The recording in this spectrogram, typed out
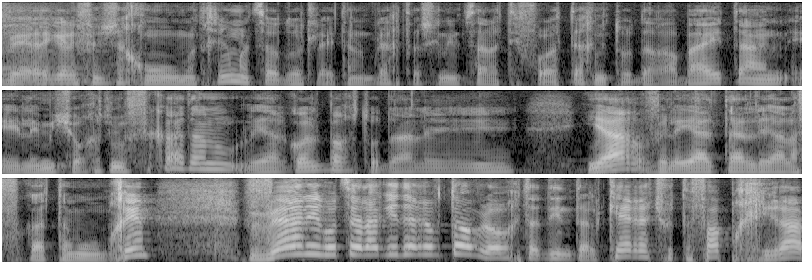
ורגע לפני שאנחנו מתחילים, רוצה להודות לאיתן בלכטר שנמצא על התפעול הטכני, תודה רבה איתן. אה, למי שעורכת ומפיקה אותנו, ליאר גולדברג, תודה ליאר ולאייל טל על הפקת המומחים. ואני רוצה להגיד ערב טוב לעורכת הדין טל קרת, שותפה בכירה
